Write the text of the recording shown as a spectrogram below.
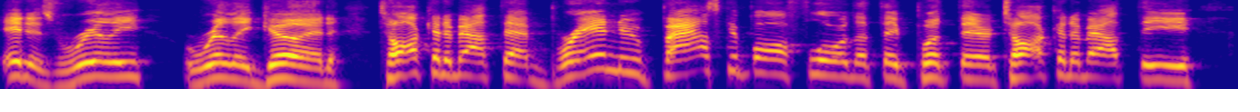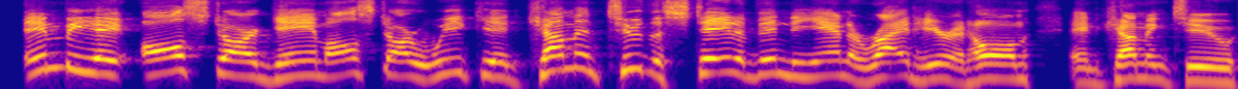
It is really, really good. Talking about that brand new basketball floor that they put there, talking about the NBA All Star game, All Star weekend coming to the state of Indiana right here at home and coming to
